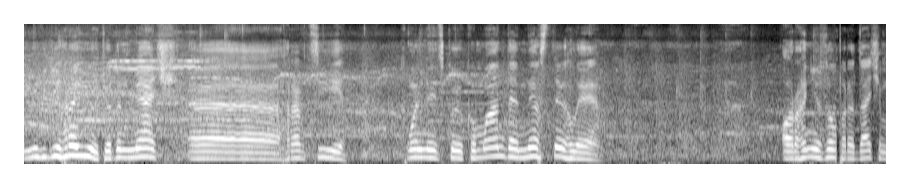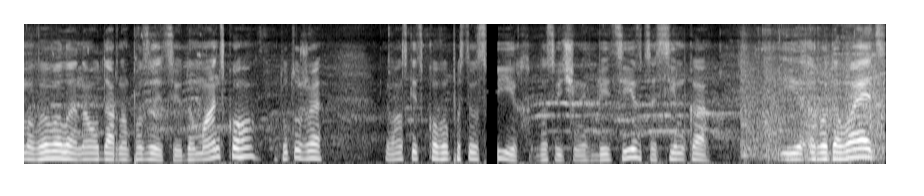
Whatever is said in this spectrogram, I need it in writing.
І відіграють один м'яч е- гравці хмельницької команди. Не встигли організовувати передачами, вивели на ударну позицію Доманського. Тут уже Іван Скицько випустив своїх досвідчених бійців. Це Сімка і Рудовець.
